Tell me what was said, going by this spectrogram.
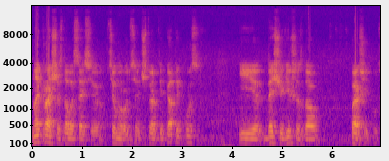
Найкраще здали сесію в цьому році 4-5 курс і дещо гірше здав перший курс.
